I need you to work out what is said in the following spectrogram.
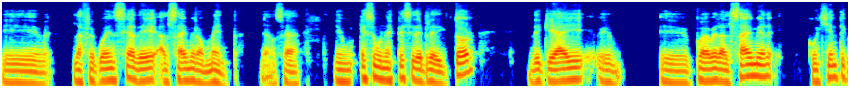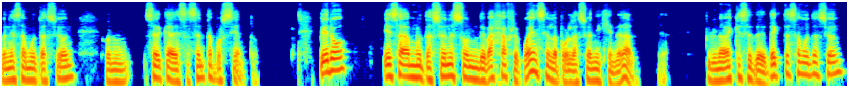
eh, la frecuencia de Alzheimer aumenta. O sea, es una especie de predictor de que hay, puede haber Alzheimer con gente con esa mutación con cerca de 60%. Pero esas mutaciones son de baja frecuencia en la población en general. Pero una vez que se detecta esa mutación,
